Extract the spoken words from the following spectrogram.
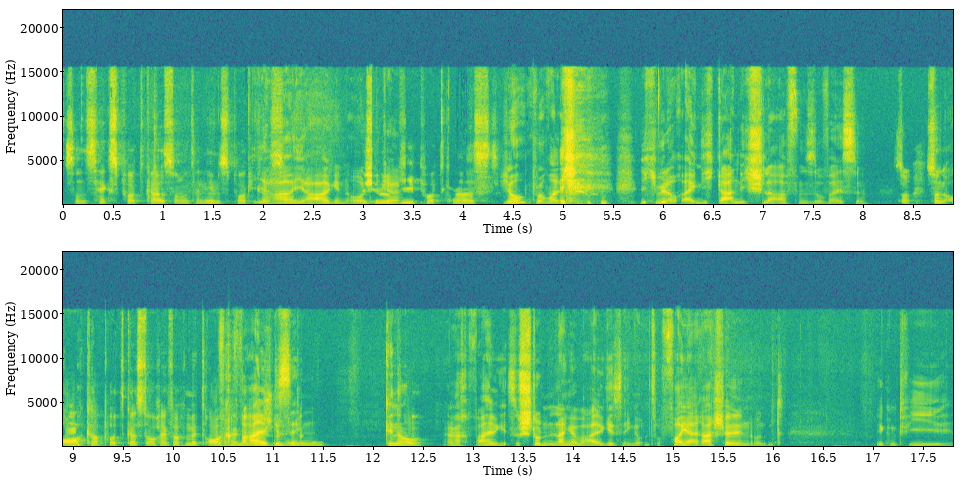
so ein Sex-Podcast, so ein Unternehmenspodcast, so Ja, ein ja, genau. Psychologie-Podcast, Jo, Bro, weil ich, ich will auch eigentlich gar nicht schlafen, so, weißt du. so, so ein Orca-Podcast auch, einfach mit Einfach orca Wahlgesängen. Genau. Einfach Wahl, so stundenlange Wahlgesänge und so Feuerrascheln und irgendwie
